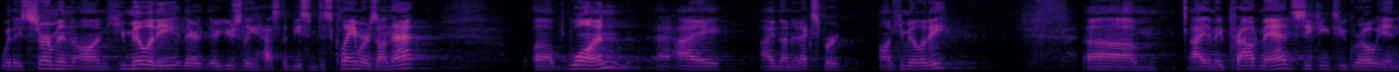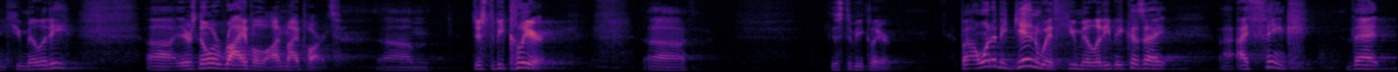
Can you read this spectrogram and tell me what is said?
with a sermon on humility. There, there usually has to be some disclaimers on that. Uh, one, I, I'm not an expert on humility. Um, I am a proud man seeking to grow in humility. Uh, there's no arrival on my part. Um, just to be clear. Uh, just to be clear. But I want to begin with humility because I, I think that,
